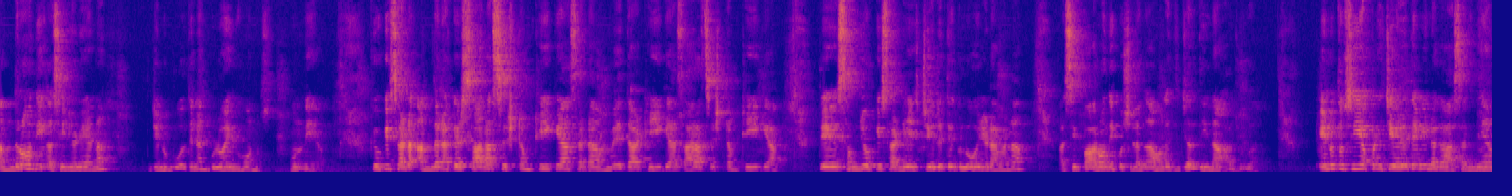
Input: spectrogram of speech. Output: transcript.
ਅੰਦਰੋਂ ਦੀ ਅਸੀਂ ਜਿਹੜੇ ਆ ਨਾ, ਜਿਹਨੂੰ ਬੋਲਦੇ ਨਾ ਗਲੋਇੰਗ ਹੁੰਦੇ ਆ। ਕਿਉਂਕਿ ਸਾਡਾ ਅੰਦਰ ਅਗਰ ਸਾਰਾ ਸਿਸਟਮ ਠੀਕ ਆ, ਸਾਡਾ ਮੈਦਾ ਠੀਕ ਆ, ਸਾਰਾ ਸਿਸਟਮ ਠੀਕ ਆ। ਤੇ ਸਮਝੋ ਕਿ ਸਾਡੇ ਚਿਹਰੇ ਤੇ ਗਲੋ ਜਿਹੜਾ ਵਾ ਨਾ, ਅਸੀਂ ਬਾਹਰੋਂ ਦੀ ਕੁਝ ਲਗਾਵਾਂਗੇ ਤੇ ਜਲਦੀ ਨਾ ਆ ਜਾਊਗਾ। ਇਹਨੂੰ ਤੁਸੀਂ ਆਪਣੇ ਚਿਹਰੇ ਤੇ ਵੀ ਲਗਾ ਸਕਦੇ ਆ।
